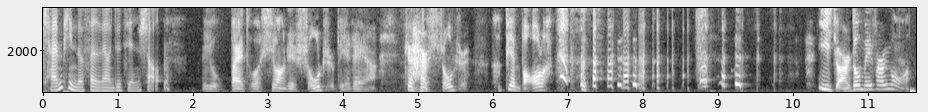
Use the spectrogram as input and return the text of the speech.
产品的分量就减少了。哎呦，拜托，希望这手指别这样，这样手指 变薄了，一卷都没法用啊。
